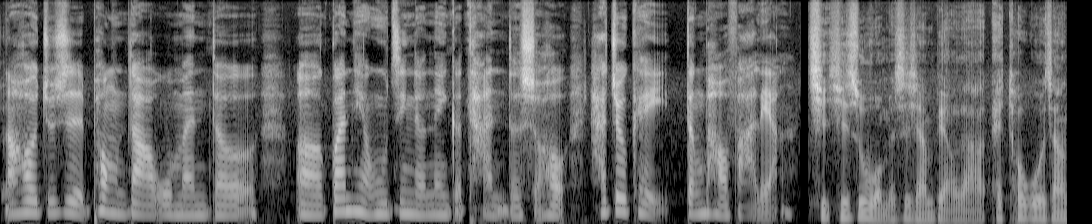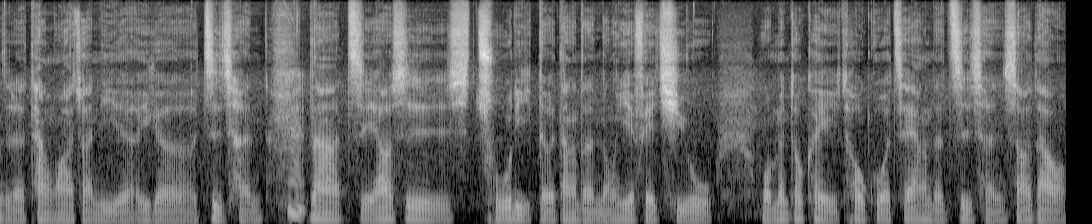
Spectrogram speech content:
然后就是碰到我们的呃关田乌金的那个碳的时候，它就可以灯泡发亮。其其实我们是想表达，哎，透过这样子的碳化专利的一个制成，嗯那只要是处理得当的农业废弃物，我们都可以透过这样的制成烧到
